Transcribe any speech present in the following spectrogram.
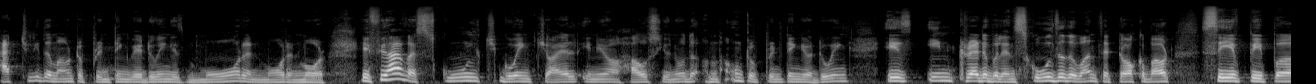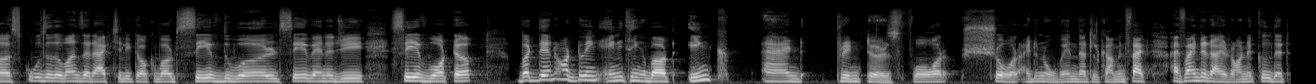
actually the amount of printing we're doing is more and more and more. If you have a school going child in your house, you know the amount of printing you're doing is incredible. And schools are the ones that talk about save paper. Schools are the ones that actually talk about save the world, save energy, save water. But they're not doing anything about ink and printers for sure. I don't know when that will come. In fact, I find it ironical that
